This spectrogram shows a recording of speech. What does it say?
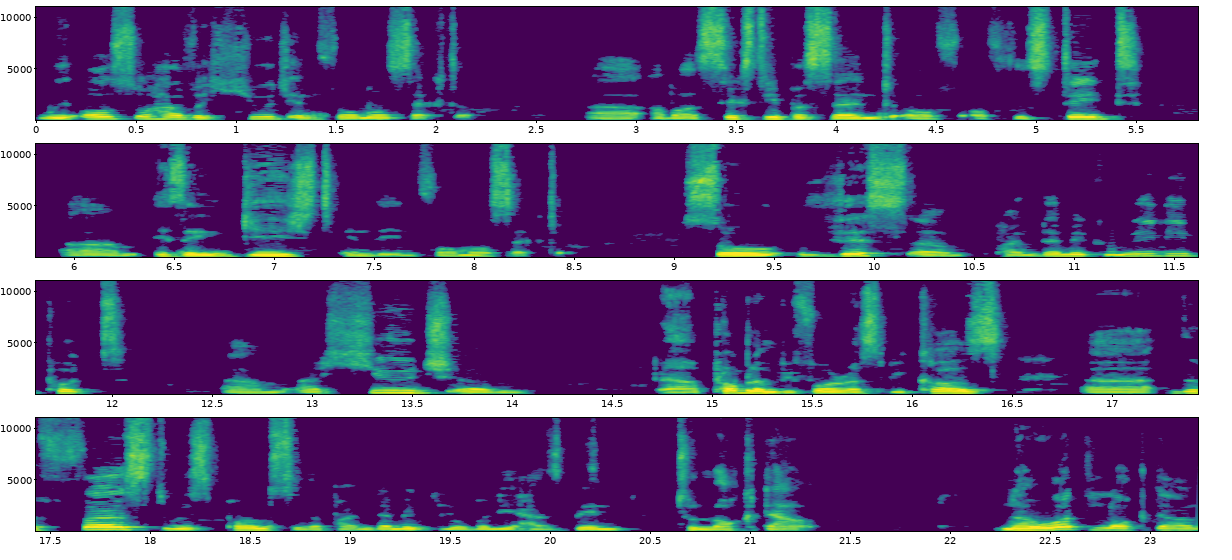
we also have a huge informal sector. Uh, about 60% of, of the state um, is engaged in the informal sector. So this um, pandemic really put um, a huge um, uh, problem before us because uh, the first response to the pandemic globally has been to lock down. Now, what lockdown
